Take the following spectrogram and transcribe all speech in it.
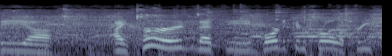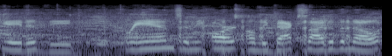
The uh, I heard that the board of control appreciated the crayons and the art on the backside of the note.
